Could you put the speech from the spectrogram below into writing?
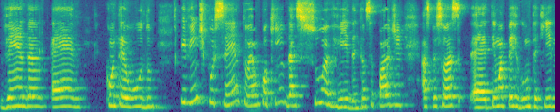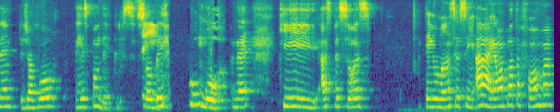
venda, é conteúdo, e 20% é um pouquinho da sua vida. Então, você pode. As pessoas. É, uma pergunta aqui, né? Já vou responder, Cris, Sim. sobre humor, né? Que as pessoas têm o lance assim, ah, é uma plataforma,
